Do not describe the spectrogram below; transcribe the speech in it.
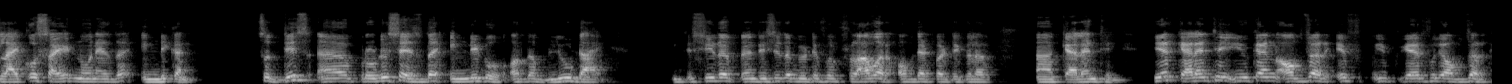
glycoside known as the indican. So this uh, produces the indigo or the blue dye. See the this is the beautiful flower of that particular uh, calanthe. Here calanthe you can observe, if you carefully observe,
